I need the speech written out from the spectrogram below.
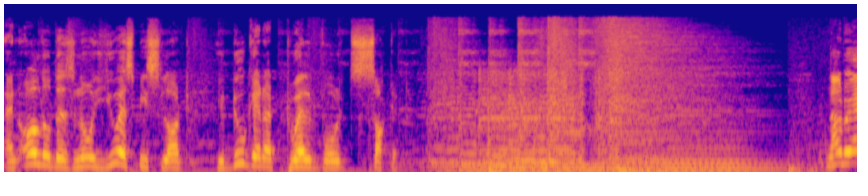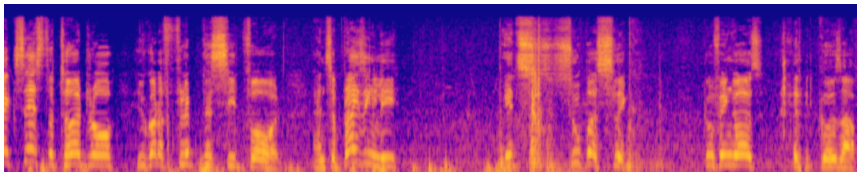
and although there's no USB slot, you do get a 12 volt socket. Now to access the third row, you've got to flip this seat forward. And surprisingly, it's super slick. Two fingers and it goes up.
